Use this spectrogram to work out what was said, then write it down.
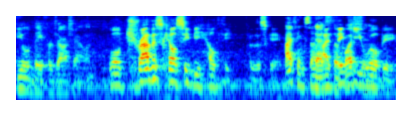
field day for Josh Allen. Will Travis Kelce be healthy for this game? I think so. That's I the think he will be.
